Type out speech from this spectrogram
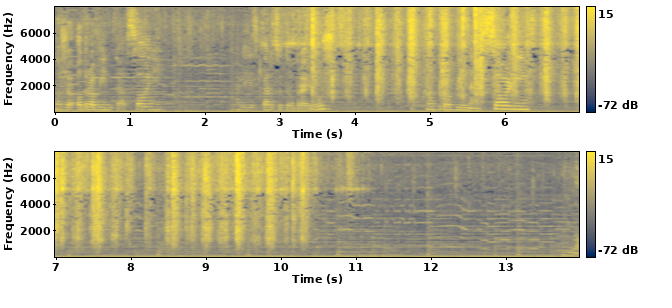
Może odrobinka soli, ale jest bardzo dobra już. Odrobina soli. No,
